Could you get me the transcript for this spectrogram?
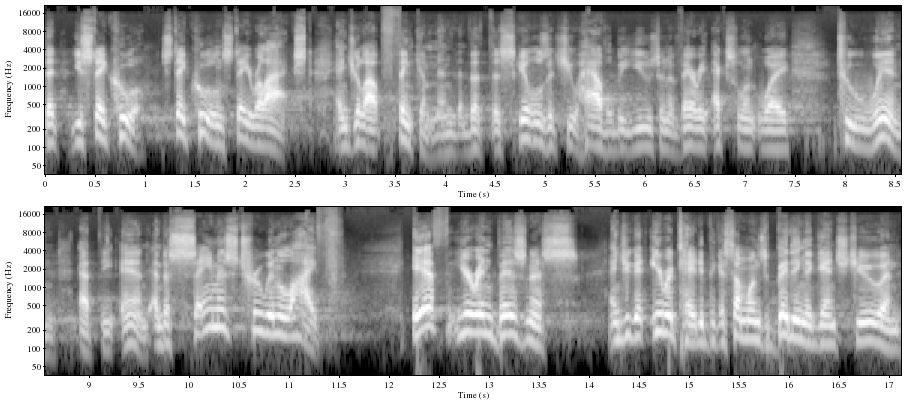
that you stay cool. Stay cool and stay relaxed, and you'll outthink them. And the, the skills that you have will be used in a very excellent way to win at the end. And the same is true in life. If you're in business, and you get irritated because someone's bidding against you and,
